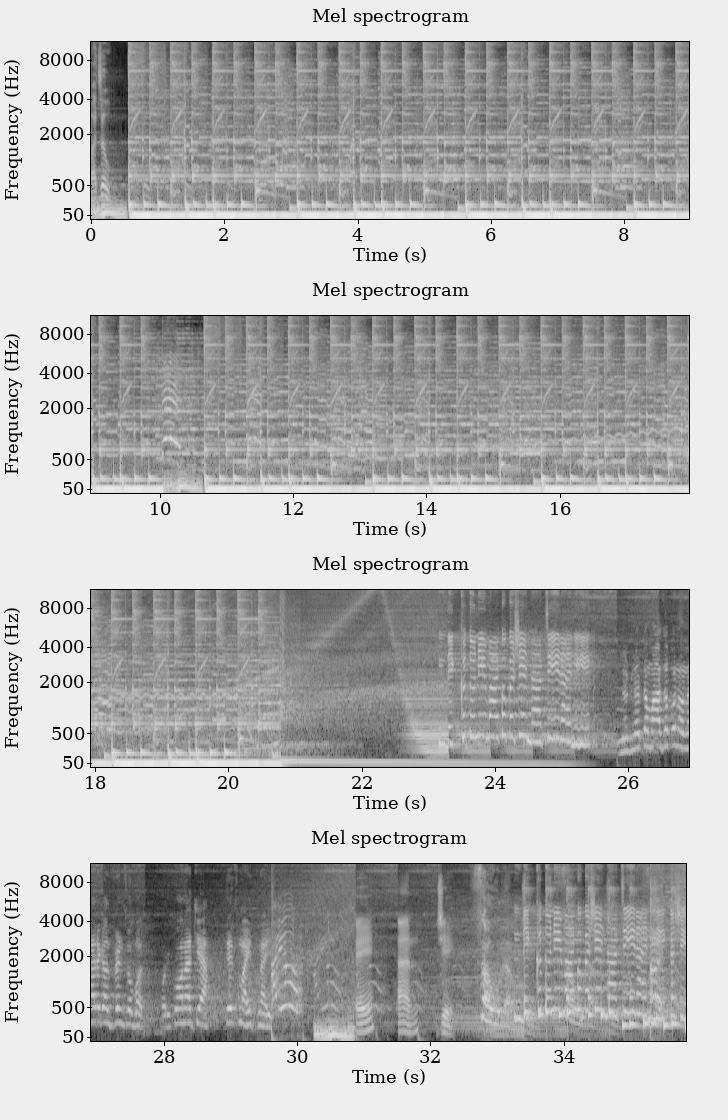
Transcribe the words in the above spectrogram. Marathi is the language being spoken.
वाजव. देख तुनी बायको कशी नाची राहिली लग्न तर माझं पण होणार आहे गर्लफ्रेंड सोबत. पण कोणाच्या? तेच माहीत नाही. ए अँड जे. सौरभ. देख कशी कशी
